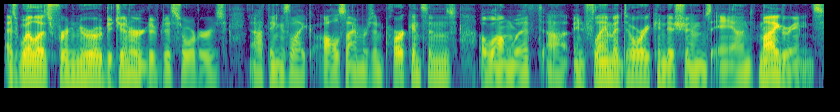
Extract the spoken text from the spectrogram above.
as well as for neurodegenerative disorders, uh, things like Alzheimer's and Parkinson's, along with uh, inflammatory conditions and migraines.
